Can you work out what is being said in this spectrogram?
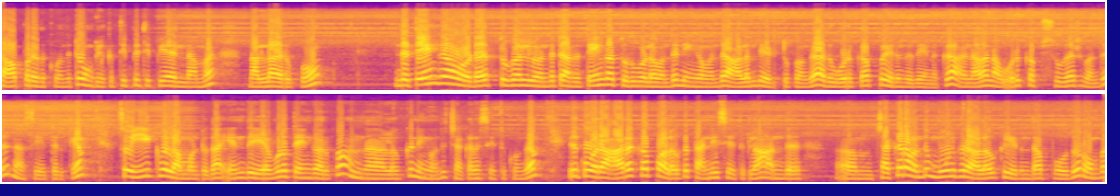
சாப்பிட்றதுக்கு வந்துட்டு உங்களுக்கு திப்பி திப்பியாக இல்லாமல் நல்லா இருக்கும். இந்த தேங்காயோட துகள் வந்துட்டு அந்த தேங்காய் துருவலை வந்து நீங்கள் வந்து அளந்து எடுத்துக்கோங்க. அது ஒரு கப்பு இருந்தது எனக்கு. அதனால் நான் ஒரு கப் சுகர் வந்து நான் சேர்த்துருக்கேன். ஸோ ஈக்குவல் அமௌண்ட்டு தான். எந்த எவ்வளோ தேங்காய் இருக்கோ அந்த அளவுக்கு நீங்கள் வந்து சர்க்கரை சேர்த்துக்கோங்க. இதுக்கு ஒரு அரை கப் அளவுக்கு தண்ணி சேர்த்துக்கலாம். அந்த சக்கரை சர்க்கரை வந்து மூழ்கிற அளவுக்கு இருந்தால் போதும். ரொம்ப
